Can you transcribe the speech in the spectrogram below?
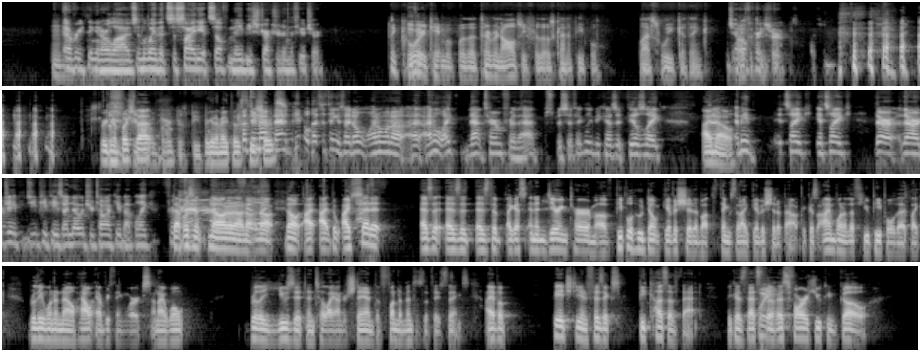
Mhm. everything in our lives and the way that society itself may be structured in the future I think Corey came up with a terminology for those kind of people last week. I think. general That's a purpose. t-shirt. We're gonna push that. purpose We're gonna make those but they're not bad people that's the thing is i don't i don't want to I, I don't like that term for that specifically because it feels like I that- know i mean it's like it's like there are there are J, gpps i know what you're talking about but like for that wasn't. No, no, no, no, feel no, like- no. I, I, I said it as a, as a, as the, I guess, an endearing term of people who don't give a shit about the things that I give a shit about. Because I'm one of the few people that like really want to know how everything works, and I won't really use it until I understand the fundamentals of these things. I have a PhD in physics because of that. Because that's the as far as you can go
